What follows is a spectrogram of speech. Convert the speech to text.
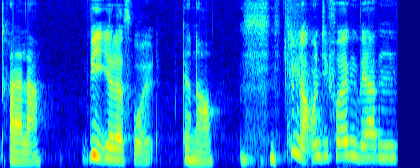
tralala. Wie ihr das wollt. Genau. Genau, und die Folgen werden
